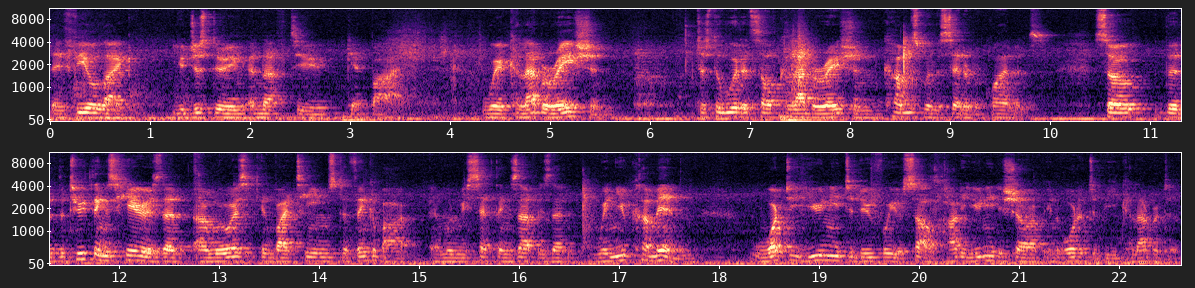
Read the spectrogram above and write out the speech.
they feel like you're just doing enough to get by. Where collaboration just the word itself, collaboration, comes with a set of requirements. So the, the two things here is that um, we always invite teams to think about, and when we set things up, is that when you come in, what do you need to do for yourself? How do you need to show up in order to be collaborative?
